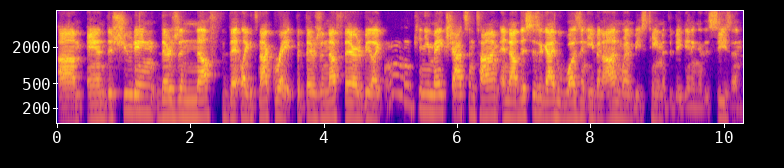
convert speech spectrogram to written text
Um, and the shooting, there's enough that like it's not great, but there's enough there to be like, mm, can you make shots in time? And now this is a guy who wasn't even on Wemby's team at the beginning of the season,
